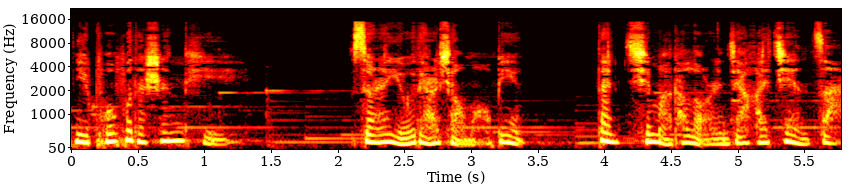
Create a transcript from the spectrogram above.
你婆婆的身体虽然有点小毛病，但起码她老人家还健在，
